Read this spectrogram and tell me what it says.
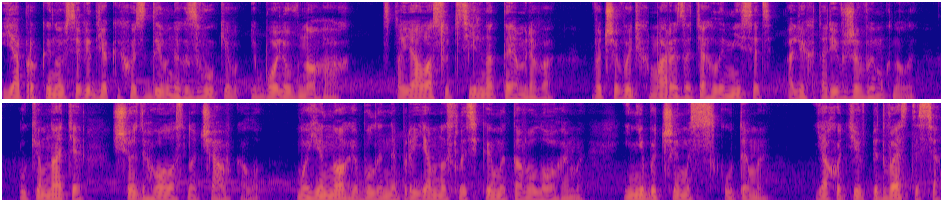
Я прокинувся від якихось дивних звуків і болю в ногах. Стояла суцільна темрява, вочевидь, хмари затягли місяць, а ліхтарі вже вимкнули. У кімнаті щось голосно чавкало. Мої ноги були неприємно слизькими та вологими і ніби чимось скутими. Я хотів підвестися,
